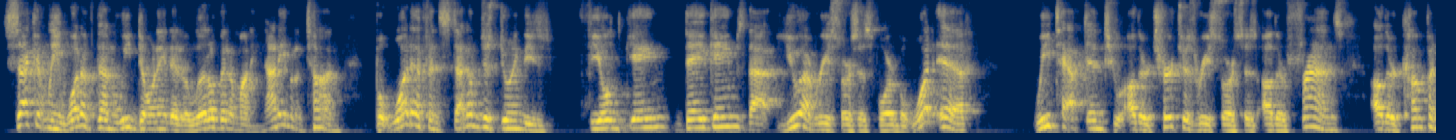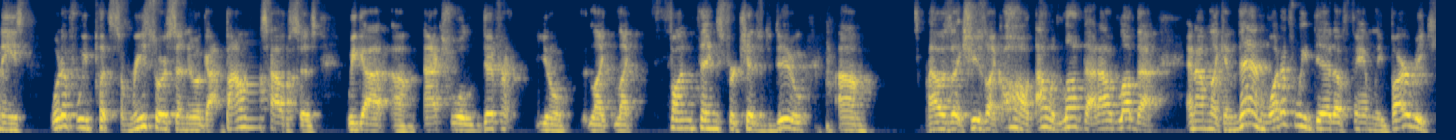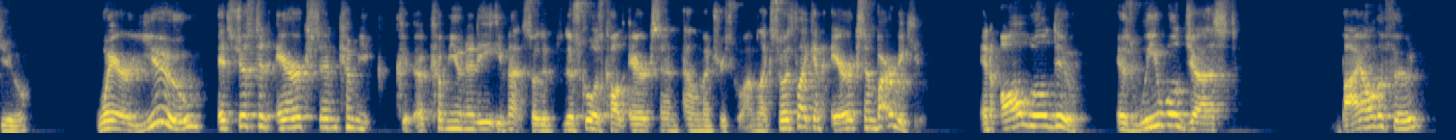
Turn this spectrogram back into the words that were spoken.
Secondly, what if then we donated a little bit of money, not even a ton, but what if instead of just doing these field game day games that you have resources for. But what if we tapped into other churches' resources, other friends, other companies? What if we put some resource into it? Got bounce houses, we got um, actual different, you know, like like fun things for kids to do. Um, I was like, she's like, oh, I would love that. I would love that. And I'm like, and then what if we did a family barbecue where you, it's just an Erickson commu- community event. So the, the school is called Erickson Elementary School. I'm like, so it's like an Erickson barbecue. And all we'll do is we will just buy all the food,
